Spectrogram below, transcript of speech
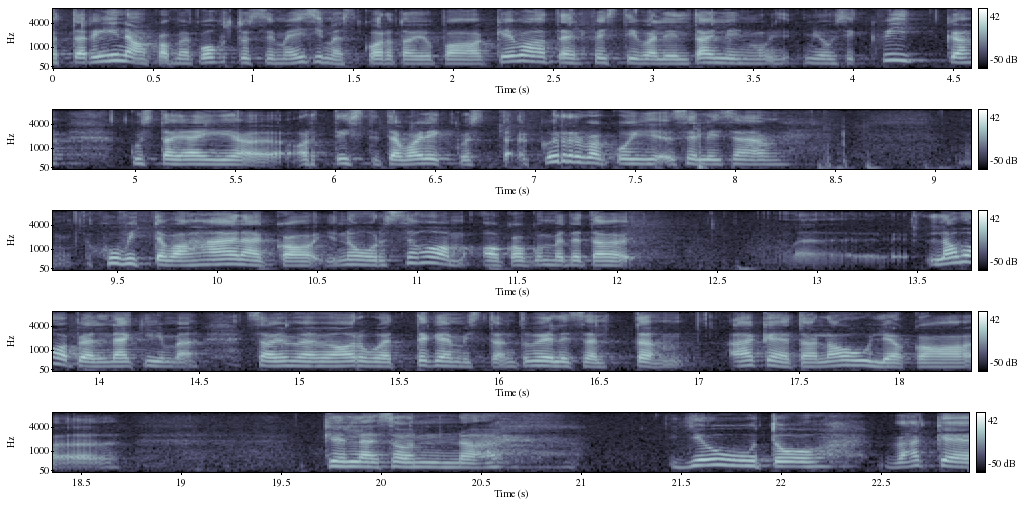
Katariinaga me kohtusime esimest korda juba kevadel festivalil Tallinn Music Week, kus ta jäi artistide valikust kõrva kui sellise huvitava häälega noor saam, aga kui me teda äh, lava peal nägime, saime me aru, et tegemist on tõeliselt äh, ägeda lauljaga, äh, kelles on jõudu, väge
